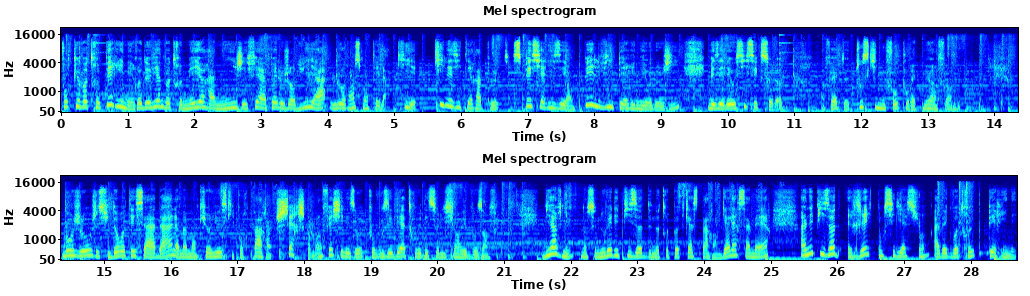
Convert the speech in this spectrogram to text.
pour que votre périnée redevienne votre meilleur ami, j'ai fait appel aujourd'hui à Laurence Montella, qui est kinésithérapeute spécialisée en pelvipérinéologie, mais elle est aussi sexologue en fait tout ce qu'il nous faut pour être mieux informés. Bonjour, je suis Dorothée Saada, la maman curieuse qui pour parents cherche comment on fait chez les autres pour vous aider à trouver des solutions avec vos enfants. Bienvenue dans ce nouvel épisode de notre podcast Parents galère sa mère, un épisode réconciliation avec votre périnée.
